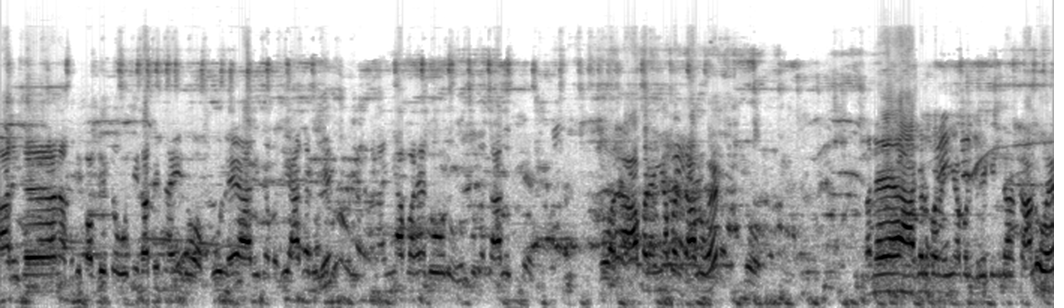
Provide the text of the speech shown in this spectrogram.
આ રીતે અને પબ્લિક તો ઓછી થતી જ નહીં. જો ફૂલ હે આ રીતે બધી આગળ સુધી. અને અહીંયા પણ હે જો ઓછું તો ચાલુ જ છે. જો અને આ પણ અહીંયા પણ ચાલુ હે. જો અને આગળ પણ અહીંયા પણ બ્રેકિંગ ડાન્સ ચાલુ હે.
